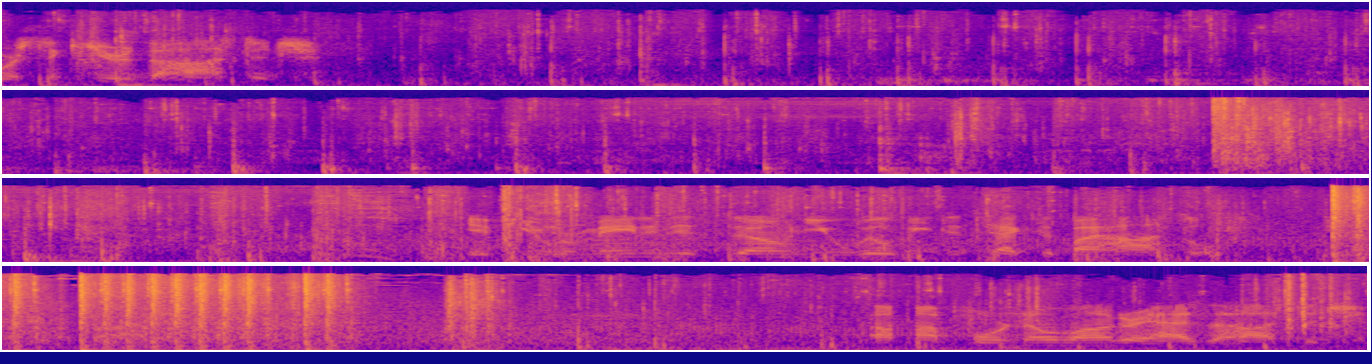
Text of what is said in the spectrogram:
4 secured the hostage. If you remain in this zone, you will be detected by hostiles. OpFor no longer has the hostage.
